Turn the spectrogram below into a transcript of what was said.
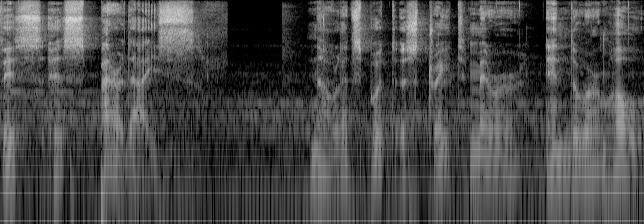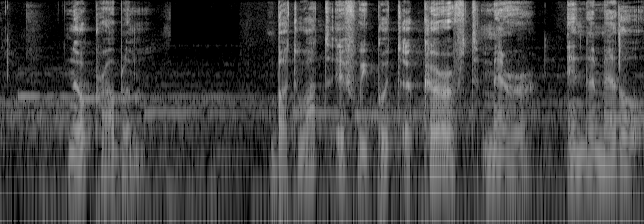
This is paradise. Now let's put a straight mirror in the wormhole. No problem. But what if we put a curved mirror in the middle?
